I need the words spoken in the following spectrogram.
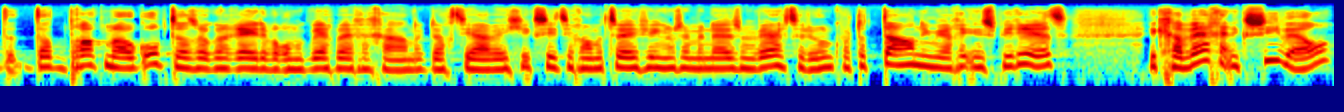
dat dat brak me ook op. Dat is ook een reden waarom ik weg ben gegaan. Ik dacht, ja, weet je, ik zit hier gewoon met twee vingers in mijn neus mijn werk te doen. Ik word totaal niet meer geïnspireerd. Ik ga weg en ik zie wel,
